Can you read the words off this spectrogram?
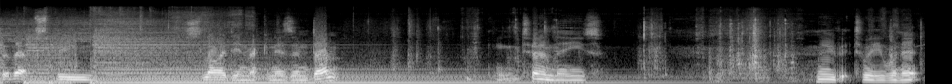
So that's the sliding mechanism done. You can turn these, move it to where you want it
